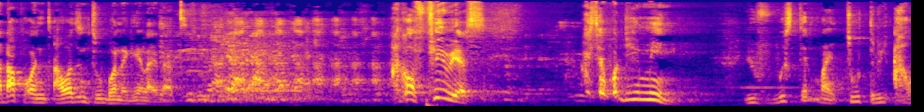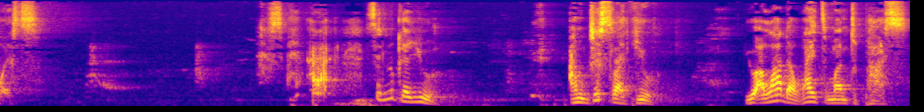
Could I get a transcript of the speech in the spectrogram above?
at, that point I wasn't too born again like that. I got furious. I said, "What do you mean? You've wasted my two, three hours. I said, Look at you. I'm just like you. You allowed a white man to pass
